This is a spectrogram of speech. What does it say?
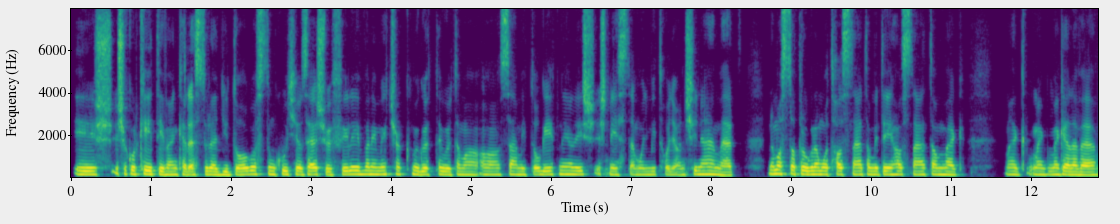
És, és akkor két éven keresztül együtt dolgoztunk, úgyhogy az első fél évben én még csak mögötte ültem a, a számítógépnél, és, és néztem, hogy mit hogyan csinál, mert nem azt a programot használtam, amit én használtam, meg, meg, meg, meg eleve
